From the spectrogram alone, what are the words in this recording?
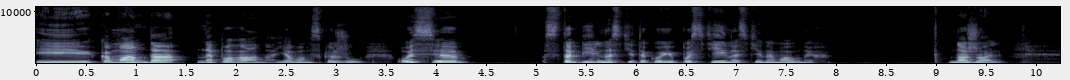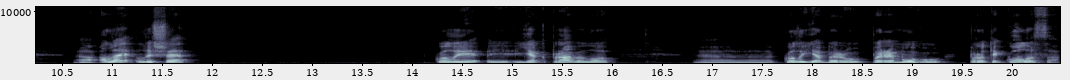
І команда непогана, я вам скажу. Ось е, стабільності такої, постійності нема в них. На жаль. Але лише коли, е, як правило, е, коли я беру перемогу проти колоса,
